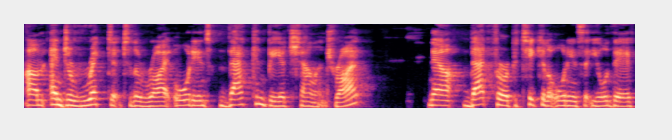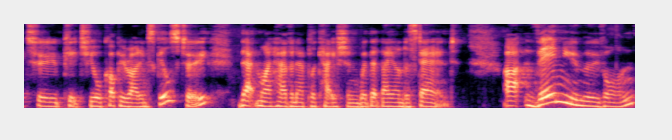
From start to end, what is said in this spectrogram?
um, and direct it to the right audience. That can be a challenge, right? Now, that for a particular audience that you're there to pitch your copywriting skills to, that might have an application that they understand. Uh, then you move on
